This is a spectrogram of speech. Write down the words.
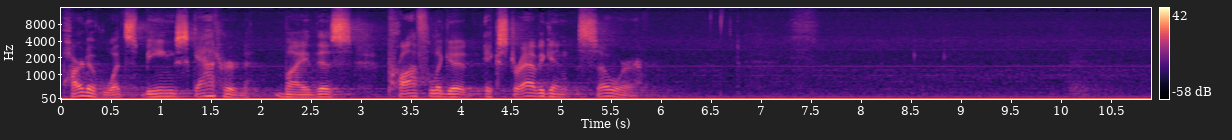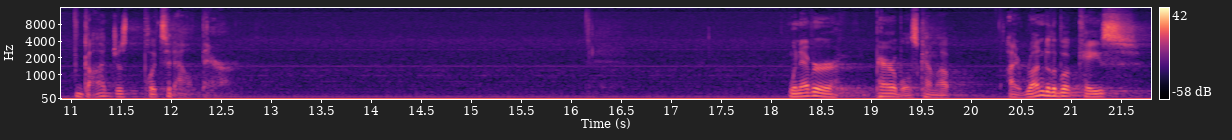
part of what's being scattered by this profligate, extravagant sower. God just puts it out there. Whenever parables come up, I run to the bookcase,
